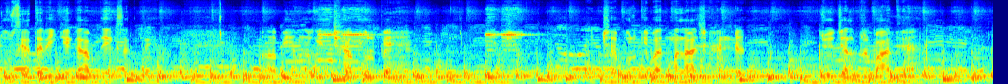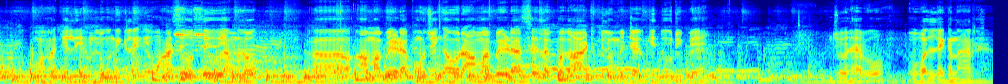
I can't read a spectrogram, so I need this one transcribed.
दूसरे तरीके का आप देख सकते हैं। अभी हम लोग इच्छापुर पे हैं। इच्छापुर के बाद मलाज खंड जो जलप्रपात है, वहाँ के लिए हम लोग निकलेंगे। वहाँ से होते हुए हम लोग आमा बेड़ा पहुँचेंगे और आमा बेड़ा से लगभग आठ किलोमीटर की दूरी पे जो है वो वल्ले किनार है।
